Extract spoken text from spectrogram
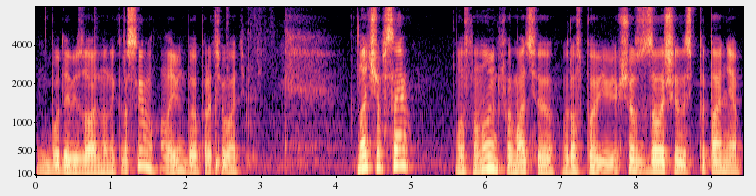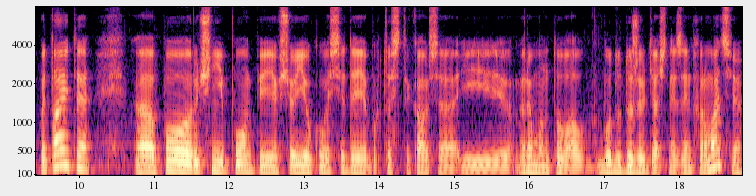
Буде візуально некрасиво, але він буде працювати. Наче все. Основну інформацію розповів. Якщо залишились питання, питайте. Е, По ручній помпі, якщо є у когось ідея, або хтось стикався і ремонтував, буду дуже вдячний за інформацію.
